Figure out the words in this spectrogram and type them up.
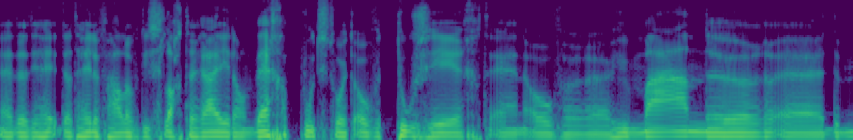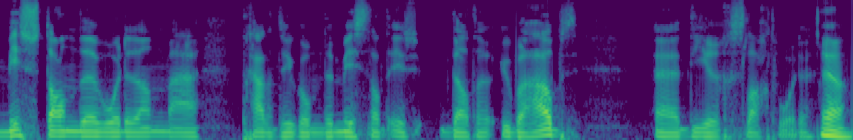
eh, dat, dat hele verhaal over die slachterijen dan weggepoetst wordt over toezicht en over eh, humaner. eh, de misstanden worden dan, maar het gaat natuurlijk om de misstand is dat er überhaupt dieren geslacht worden. Ja,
